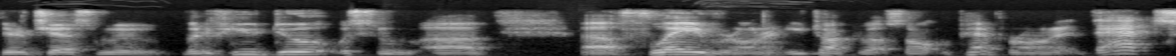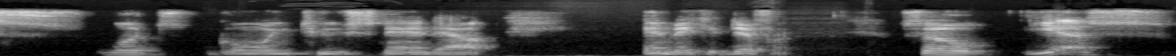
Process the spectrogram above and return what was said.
they're just moves. But if you do it with some uh, uh, flavor on it, you talked about salt and pepper on it, that's what's going to stand out and make it different. So, yes,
